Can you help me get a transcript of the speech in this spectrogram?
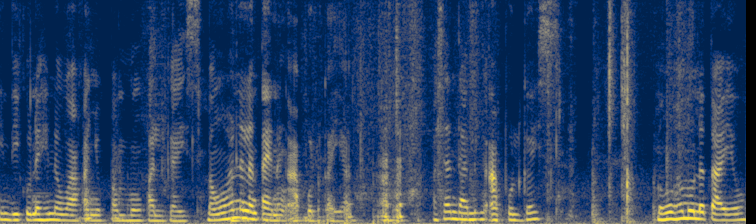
hindi ko na hinawakan yung pambungkal, guys. Manguha na lang tayo ng apple kaya. Kasi ang daming apple, guys. Manguha muna tayo.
